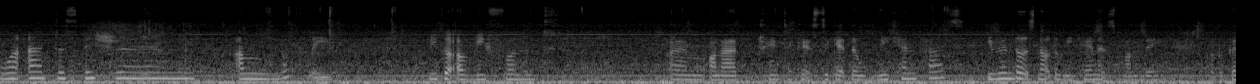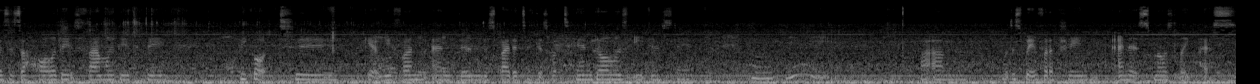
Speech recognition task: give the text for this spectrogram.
we're at the station. Um, lovely. We got a refund um, on our train tickets to get the weekend pass. Even though it's not the weekend, it's Monday. But because it's a holiday, it's family day today, we got to get a refund and then the tickets were $10 each instead. Oh, yay. But um, we're just waiting for the train and it smells like piss.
